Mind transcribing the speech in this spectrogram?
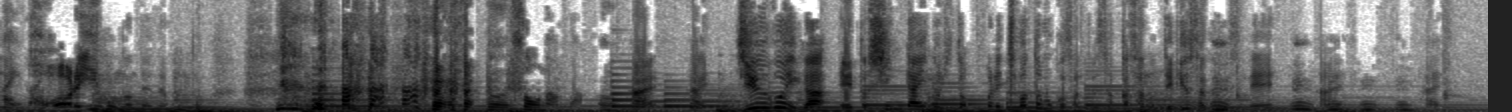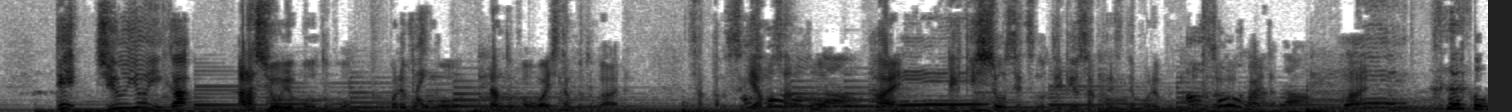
はい。これいい本なんだよね本 うん、そうなんだ。うん。当はい、はい、15位が、えー、と信頼の人。これ千葉智子さんという作家さんのデビュー作ですね、うん。うん。はい。うんで14位が嵐を呼ぶ男これ僕も何度かお会いしたことがある作家の杉山さんのはい、歴史小説のデビュー作ですねこれもあ、そうなんだ。はい 同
